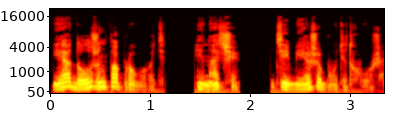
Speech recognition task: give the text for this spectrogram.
Я должен попробовать, иначе тебе же будет хуже».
